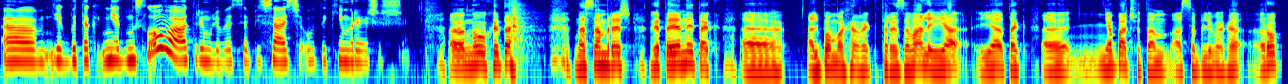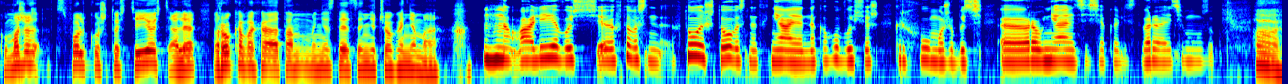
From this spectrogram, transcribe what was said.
як бы так неадмыслова атрымліваецца пісаць у такім рэчышчы? Ну гэта насамрэч гэта яны так альбома характарызавалі. Я я так э, не бачу там асаблівага року. Можа з фольку штосьці ёсць але рокавага там мне здаецца нічога няма. Ну, але вось хто вас хто і што вас натхняе? На каго вы ўсё ж крыху можа быть э, раўняецеся калі ствараеце музыку? Ой,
